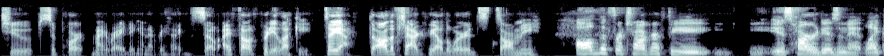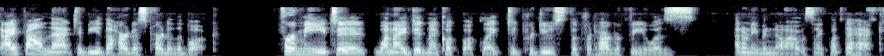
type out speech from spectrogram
to support my writing and everything so i felt pretty lucky so yeah all the photography all the words it's all me all the photography is hard isn't it like i found that to be the hardest part of the book for me to when I did my cookbook, like to produce the photography was I don't even know. I was like, what the heck?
